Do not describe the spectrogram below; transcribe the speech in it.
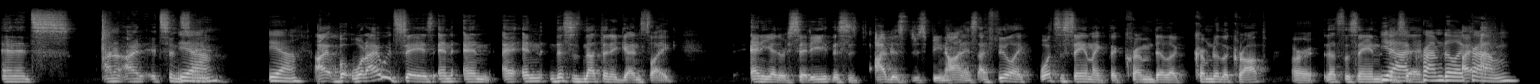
and it's I don't I it's insane. Yeah. Yeah. I but what I would say is and and and this is nothing against like any other city. This is I'm just just being honest. I feel like what's the saying like the creme de la creme de la crop or that's the saying Yeah. they say? Creme de la I- I- creme.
